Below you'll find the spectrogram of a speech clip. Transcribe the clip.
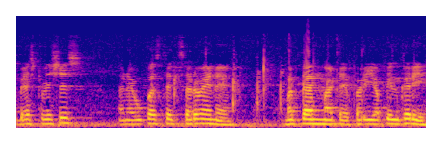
બેસ્ટ વિશેષ અને ઉપસ્થિત સર્વેને મતદાન માટે ફરી અપીલ કરી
